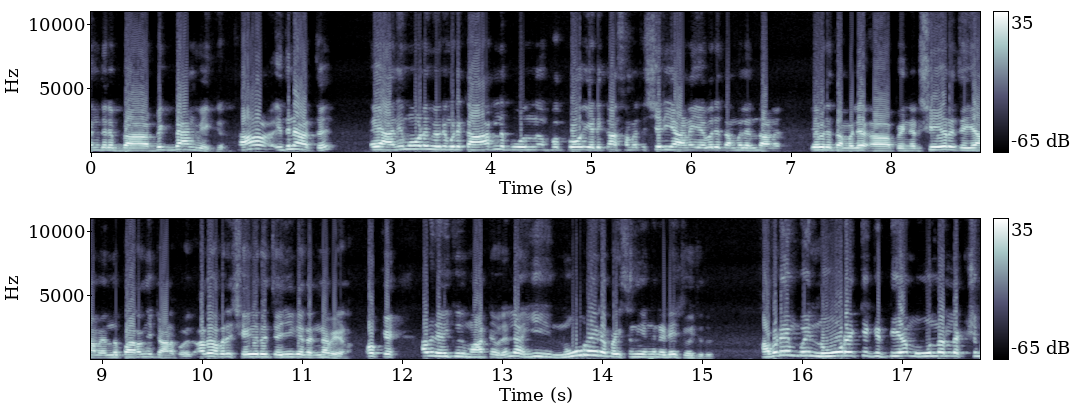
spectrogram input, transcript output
എന്തൊരു ബിഗ് ബാങ് വീക്ക്. ആ ഇതിനകത്ത് ഈ അനിമോളും ഇവരും കൂടി കാറിൽ പോകുന്ന പോയി എടുക്കാൻ സമയത്ത് ശരിയാണ് ഇവർ തമ്മിൽ എന്താണ് ഇവർ തമ്മിൽ പിന്നെ ഷെയർ ചെയ്യാം എന്ന് പറഞ്ഞിട്ടാണ് പോയത്. അത് അവർ ഷെയർ ചെയ്യുക തന്നെ വേണം. ഓക്കെ അതിനെനിക്കൊരു മാറ്റമില്ല അല്ല ഈ നൂറേര പൈസ നീ എങ്ങനെ ഇടയിൽ ചോദിച്ചത്? അവിടെയും പോയി നൂറയ്ക്ക് കിട്ടിയ മൂന്നര ലക്ഷം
